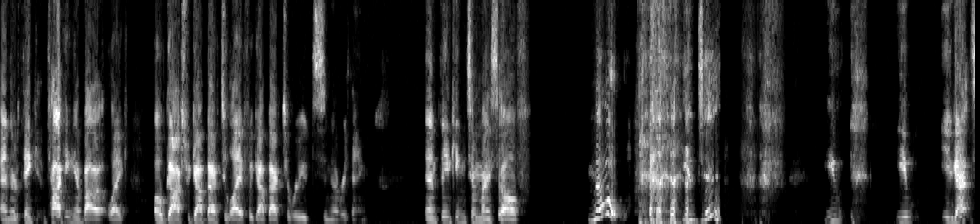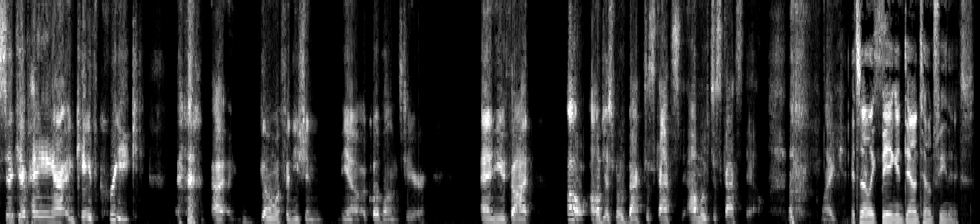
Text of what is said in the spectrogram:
And they're think talking about like, oh gosh, we got back to life, we got back to roots and everything. And thinking to myself, no, you did. You you you got sick of hanging out in Cave Creek, uh, going with Phoenician, you know, equivalents here and you thought, "Oh, I'll just move back to Scottsdale. I'll move to Scottsdale." like it's not like being in downtown Phoenix.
